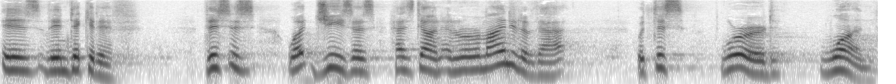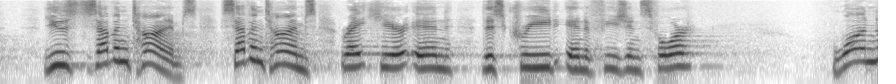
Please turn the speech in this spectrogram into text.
is the indicative. This is what Jesus has done. And we're reminded of that with this word, one used seven times, seven times right here in this creed in Ephesians 4. One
